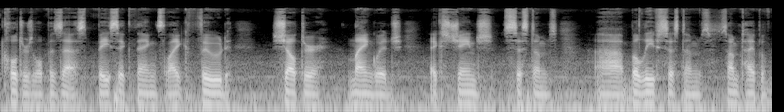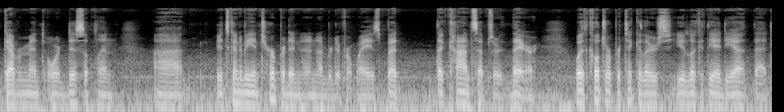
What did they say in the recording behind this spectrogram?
cultures will possess. Basic things like food, shelter, language, exchange systems, uh, belief systems, some type of government or discipline. Uh, it's going to be interpreted in a number of different ways, but the concepts are there. With cultural particulars, you look at the idea that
